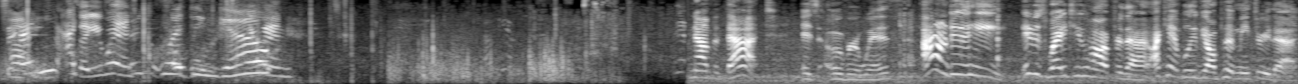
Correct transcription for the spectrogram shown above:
So, you- so you win. let them You go. win. Now that that is over with, I don't do the heat. It is way too hot for that. I can't believe y'all put me through that.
